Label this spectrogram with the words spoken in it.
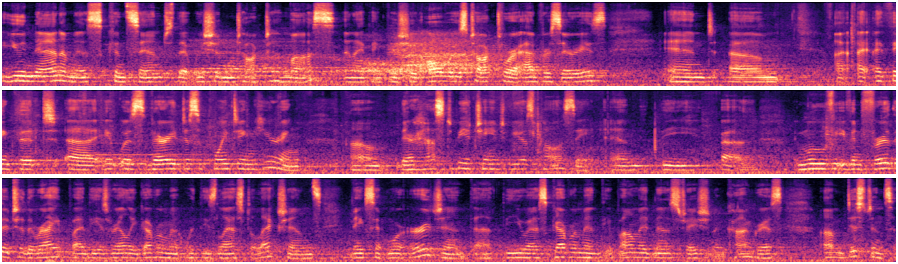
unanimous consent that we shouldn't talk to Hamas, and I think we should always talk to our adversaries. And um, I, I, think that uh, it was very disappointing hearing. Um, there has to be a change of U.S. policy, and the uh, move even further to the right by the Israeli government with these last elections makes it more urgent that the U.S. government, the Obama administration, and Congress um, distance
